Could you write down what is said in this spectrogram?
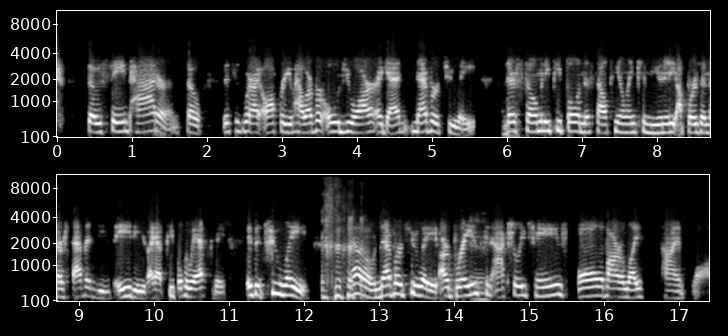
Those same patterns. So this is where I offer you, however old you are, again, never too late. Mm-hmm. There's so many people in the self healing community, upwards in their 70s, 80s. I have people who ask me, is it too late? no, never too late. Our brains yeah. can actually change all of our lifetime long.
